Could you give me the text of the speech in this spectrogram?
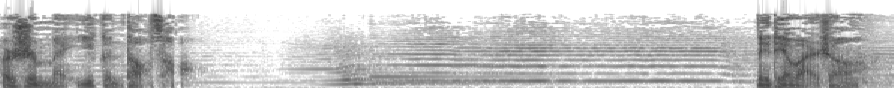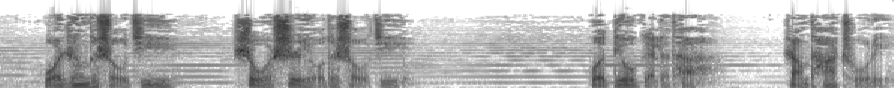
而是每一根稻草。那天晚上，我扔的手机是我室友的手机，我丢给了他，让他处理。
